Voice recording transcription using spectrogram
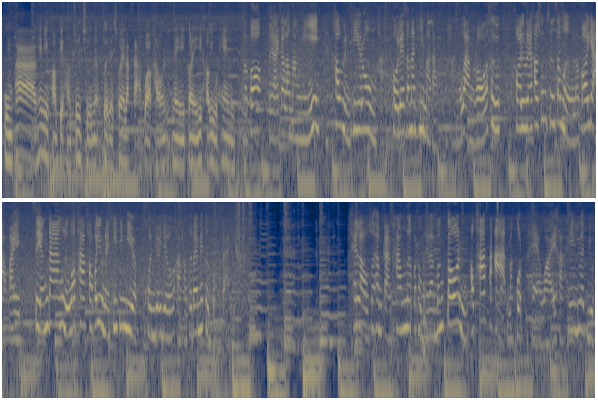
คลุมผ้าให้มีความเปียกความชุ่มชื้นเนี่ยเพื่อจะช่วยรักษาปอดเขาในกรณีที่เขาอยู่แห้ง แล้วก็จะย้ายกระมังนี้เข้าอยู่ในที่ร่มค่ะโทรเรียกเจ้าหน้าที่มารับนะคะระหว่างรอก็คือคอยดูแลเขาชุ่มชื้นเสมอ แล้วก็อย่าไปเสียงดัง หรือว่าพาเขาไปอยู่ในที่ที่มีแบบคนเยอะๆค่ะ เขาจะได้ไม่ตื่นตกใจค่ะ ให้เราช่วยทำการห้ามเลือดปฐมพยาบาลเบื้องต้น เอาผ้าสะอาดมากดแผลไว้ค่ะ ให้เลือดหยุด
